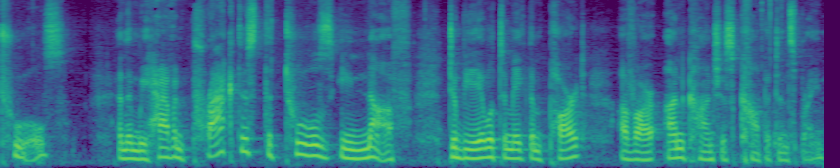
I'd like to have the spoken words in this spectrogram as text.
tools, and then we haven't practiced the tools enough to be able to make them part of our unconscious competence brain.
